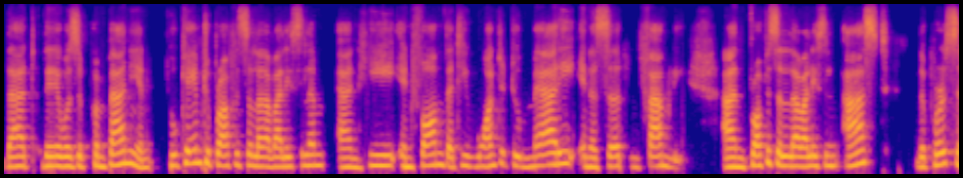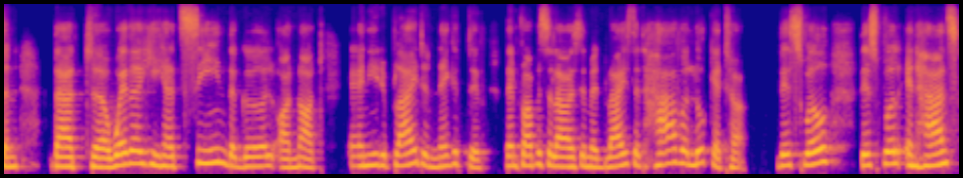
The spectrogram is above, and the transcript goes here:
that there was a companion who came to Prophet sallallahu and he informed that he wanted to marry in a certain family. And Prophet sallallahu asked the person that uh, whether he had seen the girl or not. And he replied in negative. Then Prophet ﷺ advised that have a look at her. This will, this will enhance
